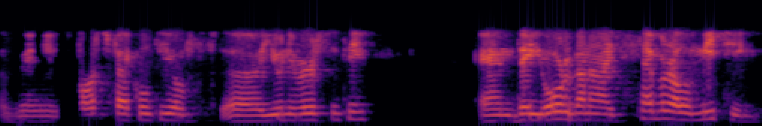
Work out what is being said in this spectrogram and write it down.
the sports faculty of uh, university, and they organized several meetings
